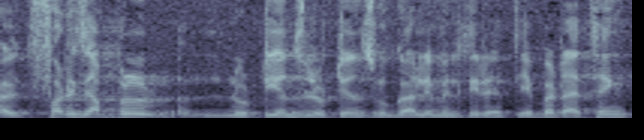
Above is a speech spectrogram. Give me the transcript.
फॉर एग्ज़ाम्पल लुटियंस लुटियंस को गाली मिलती रहती है but I think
